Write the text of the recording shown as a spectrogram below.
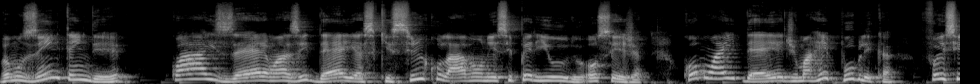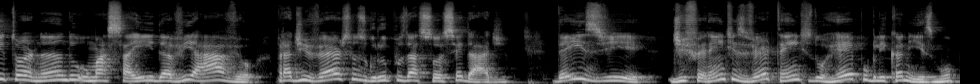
vamos entender quais eram as ideias que circulavam nesse período, ou seja, como a ideia de uma república foi se tornando uma saída viável para diversos grupos da sociedade, desde diferentes vertentes do republicanismo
